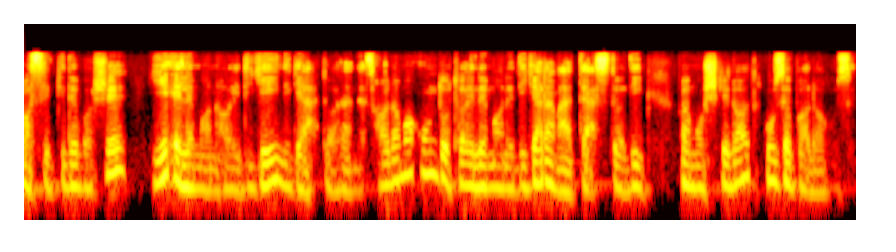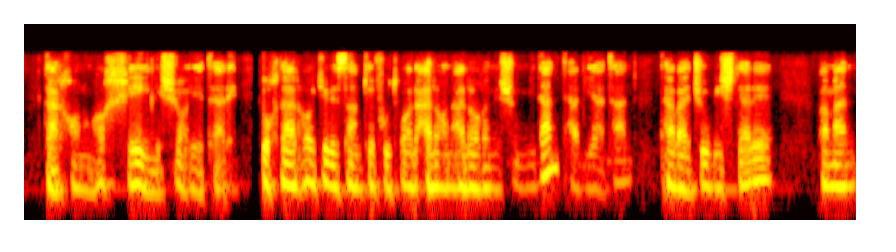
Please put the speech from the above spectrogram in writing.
آسیب دیده باشه یه علمان های دیگه ای نگه دارند است حالا ما اون دوتا علمان دیگر هم از دست دادیم و مشکلات روز بالا روزه در خانم ها خیلی شایع تره دخترها که به سمت فوتبال الان علاقه نشون میدن طبیعتا توجه بیشتره و من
